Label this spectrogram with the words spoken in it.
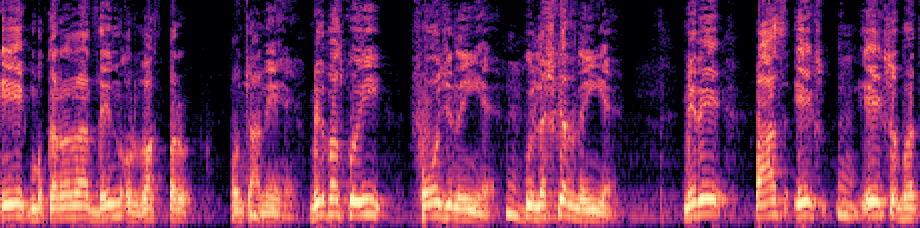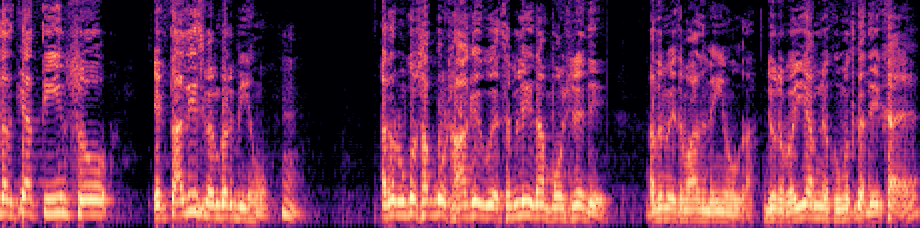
एक मुकर्रा दिन और वक्त पर पहुँचाने हैं। मेरे पास कोई फौज नहीं है कोई लश्कर नहीं है। मेरे पास एक एक सौ बहत्तर क्या तीन सौ इकतालीस मेंबर भी हों। अगर उनको सबको उठा के असेंबली ना पहुँचने दे अदम एतमाद नहीं होगा। जो रवैया हमने हुकूमत का देखा है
